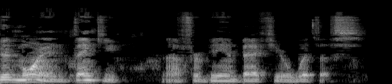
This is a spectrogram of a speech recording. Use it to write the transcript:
Good morning. Thank you uh, for being back here with us.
